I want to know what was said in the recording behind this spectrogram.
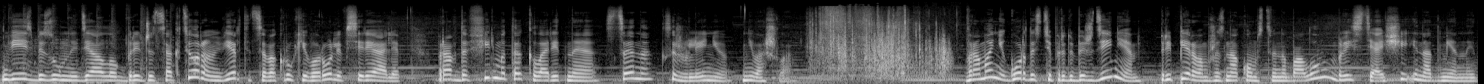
весь безумный диалог Бриджит с актером вертится вокруг его роли в сериале. Правда, в фильм эта колоритная сцена, к сожалению, не вошла. В романе «Гордость и предубеждение» при первом же знакомстве на балу блестящий и надменный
